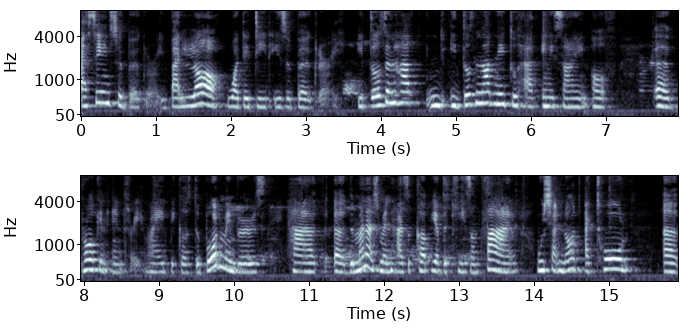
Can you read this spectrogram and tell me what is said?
I say it's a burglary. By law, what they did is a burglary. It doesn't have. It does not need to have any sign of uh, broken entry, right? Because the board members have, uh, the management has a copy of the keys on file, which I not. I told uh,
